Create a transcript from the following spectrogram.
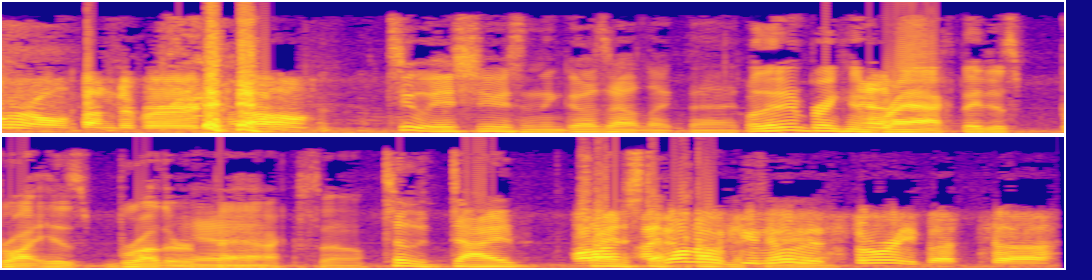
Poor old Thunderbird. Oh, Two issues and then goes out like that. well they didn't bring him Yeah. back they just brought his brother Yeah. back so Till it died well, trying I, to stop I don't know if you know this story, but uh,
